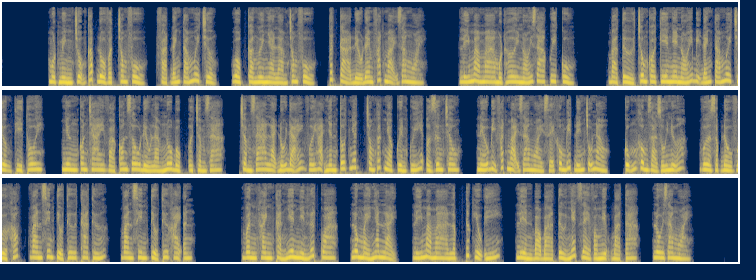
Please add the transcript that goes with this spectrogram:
Một mình trộm cắp đồ vật trong phủ, phạt đánh 80 trường, gộp cả người nhà làm trong phủ, tất cả đều đem phát mại ra ngoài. Lý ma ma một hơi nói ra quy củ. Bà tử trông coi kia nghe nói bị đánh 80 trượng thì thôi, nhưng con trai và con dâu đều làm nô bộc ở Trầm Gia. Trầm Gia lại đối đãi với hạ nhân tốt nhất trong các nhà quyền quý ở Dương Châu. Nếu bị phát mại ra ngoài sẽ không biết đến chỗ nào, cũng không giả dối nữa, vừa dập đầu vừa khóc, van xin tiểu thư tha thứ, van xin tiểu thư khai ân. Vân Khanh thản nhiên nhìn lướt qua, lông mày nhăn lại, Lý Mama lập tức hiểu ý, liền bảo bà tử nhét rẻ vào miệng bà ta, lôi ra ngoài.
